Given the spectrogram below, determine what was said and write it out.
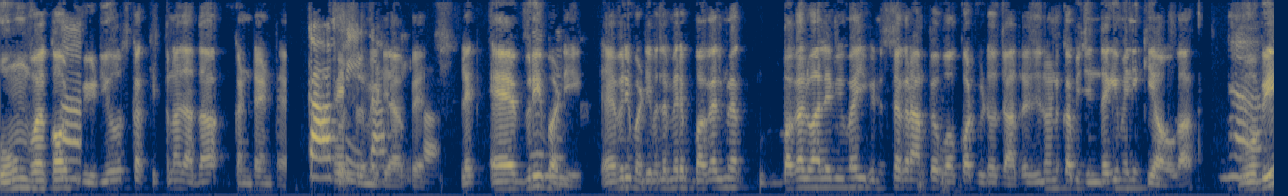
होम वर्कआउट वीडियोस का कितना ज़्यादा कंटेंट है सोशल मीडिया पे। लाइक एवरीबॉडी एवरीबॉडी मतलब मेरे बगल में बगल वाले भी भाई इंस्टाग्राम पे वर्कआउट वीडियोस डाल रहे हैं जिन्होंने कभी ज़िंदगी में नहीं किया होगा हाँ. वो भी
